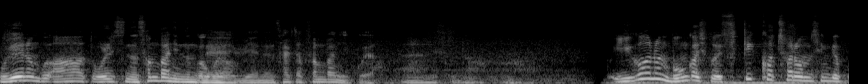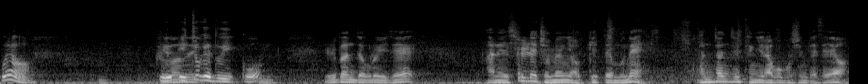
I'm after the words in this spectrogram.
위에는 뭐, 아, 또 올릴 수 있는 선반 있는 거고요. 네, 위에는 살짝 선반이 있고요. 알겠습니다. 이거는 뭔가 싶어요. 스피커처럼 생겼고요. 이, 그거는- 이쪽에도 있고. 음, 일반적으로 이제 안에 실내 조명이 없기 때문에 건전지 등이라고 보시면 되세요.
